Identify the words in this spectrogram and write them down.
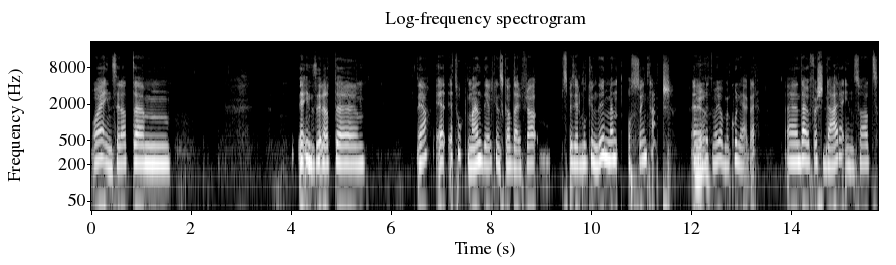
Og jeg innser at um, Jeg innser at um, Ja, jeg, jeg, tok med meg en del kunnskap derfra, spesielt mot kunder, men også internt. Yeah. Dette med å jobbe med kollegaer. Uh, det er jo først der jeg innså at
